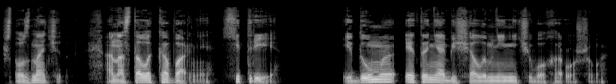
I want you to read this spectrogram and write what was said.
Что значит, она стала коварнее, хитрее. И думаю, это не обещало мне ничего хорошего.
